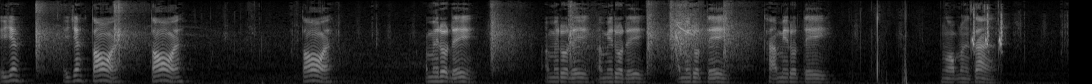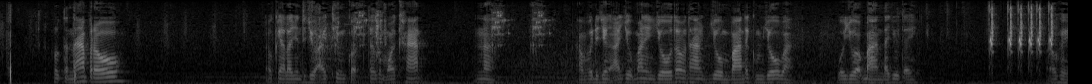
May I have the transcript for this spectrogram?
អីចាអីចាតហ៎តហ៎តហ៎អត់មានរត់ទេអត់មានរត់ទេអត់មានរត់ទេអត់មានរត់ទេថាអត់មានរត់ទេងាប់នឹងតើរត់តាណាប្រូ okay ឥឡូវយើងទៅយក item គាត់ទៅកុំឲ្យខាតណាអ្វីដែលយើងអាចយកបានយើងយកទៅថាយកមិនបានទេកុំយកបាទព្រោះយកបានតែយូរទៅអី okay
